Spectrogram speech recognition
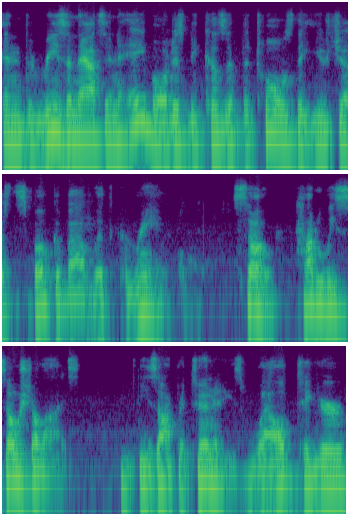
And the reason that's enabled is because of the tools that you just spoke about with Kareem. So, how do we socialize these opportunities? Well, to your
